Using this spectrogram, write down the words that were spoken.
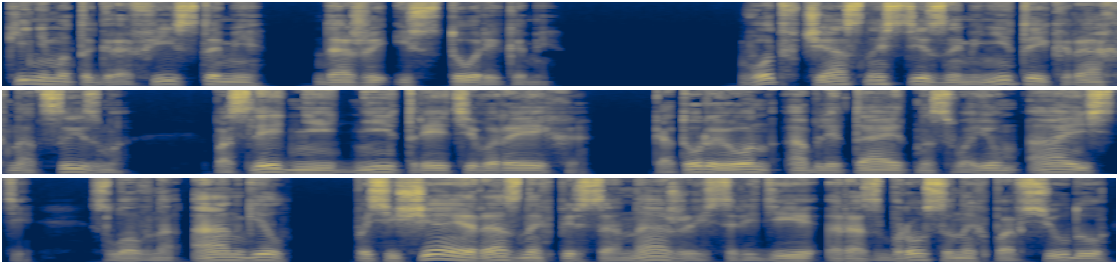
кинематографистами, даже историками. Вот, в частности, знаменитый крах нацизма, последние дни Третьего Рейха, который он облетает на своем аисте, словно ангел, посещая разных персонажей среди разбросанных повсюду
